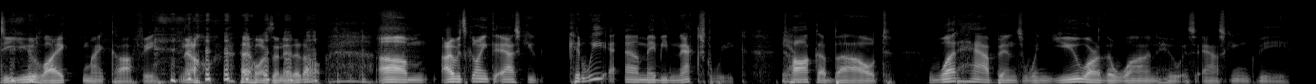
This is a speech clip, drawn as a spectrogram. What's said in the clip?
Do you like my coffee? No, that wasn't it at all. Um, I was going to ask you, could we uh, maybe next week Yeah. talk about what happens when you are the one who is asking the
